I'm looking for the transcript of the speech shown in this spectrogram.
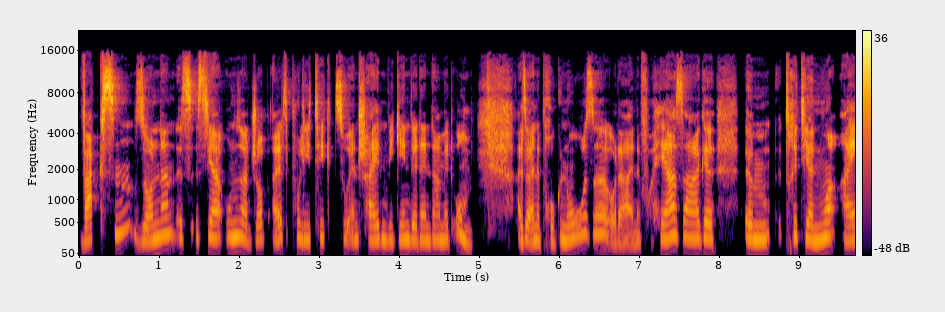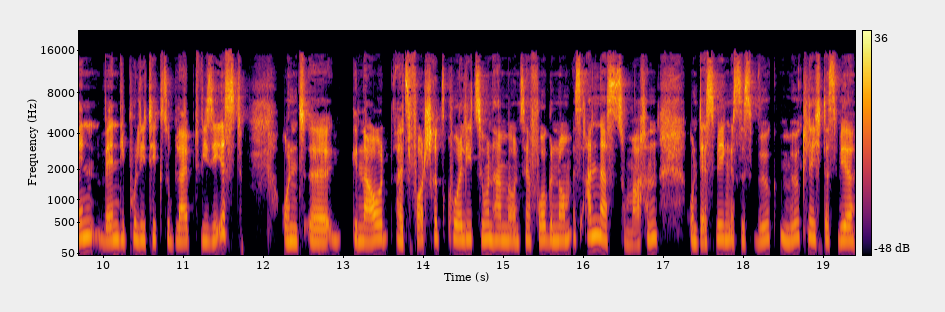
wachsen, sondern es ist ja unser Job als Politik zu entscheiden, wie gehen wir denn damit um. Also eine Prognose oder eine Vorhersage ähm, tritt ja nur ein, wenn die Politik so bleibt, wie sie ist. Und äh, genau als Fortschrittskoalition haben wir uns ja vorgenommen, es anders zu machen. Und deswegen ist es möglich, dass wir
